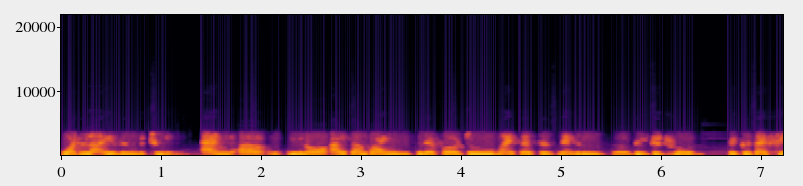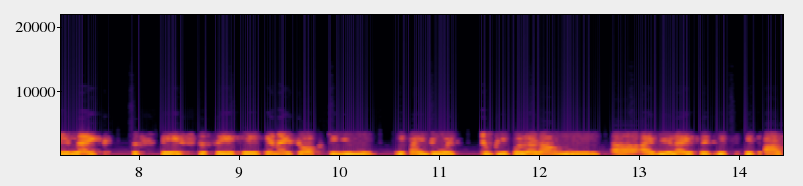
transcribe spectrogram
What lies in between? And, uh, you know, I sometimes refer to myself as Nehru's uh, wilted rose because I feel like the space to say, hey, can I talk to you? If I do it to people around me, uh, I realize that it's, it's as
